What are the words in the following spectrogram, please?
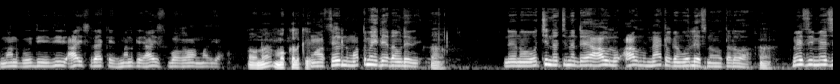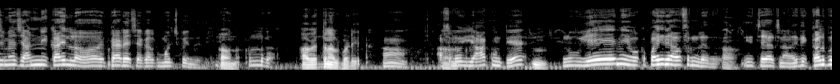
మనకు ఇది ఇది ఆయుష్ రేఖ ఇది మనకి ఆయుష్ బాగా మాదిగా అవునా? మొక్కలకి. మా మొత్తం ఇదేదా ఉండేది. నేను వచ్చింది వచ్చిందంటే ఆవులు ఆవులు మేకలు కానీ వదిలేసినాను తడవ. మేసి మేసి మేసి అన్ని కాయల్లో పేడేసే కాలకి మంచిపోయింది ఇది. అవును. ఫుల్గా ఆ విత్తనాలు పడి. ఆ, అసలు ఈ ఆకుంటే నువ్వు ఏమీ ఒక పైరే అవసరం లేదు. ఇది చేయాల్సిన ఇది కలుపు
